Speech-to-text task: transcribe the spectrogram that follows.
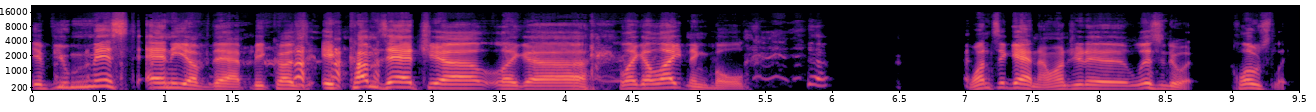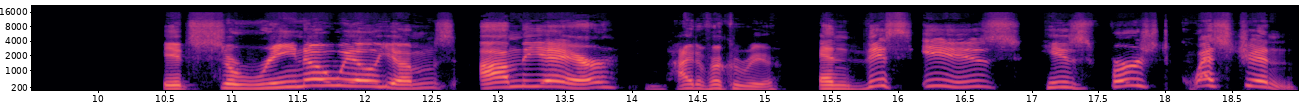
if you missed any of that because it comes at you like a like a lightning bolt. Once again, I want you to listen to it closely. It's Serena Williams on the air, Height of her career. and this is his first question.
